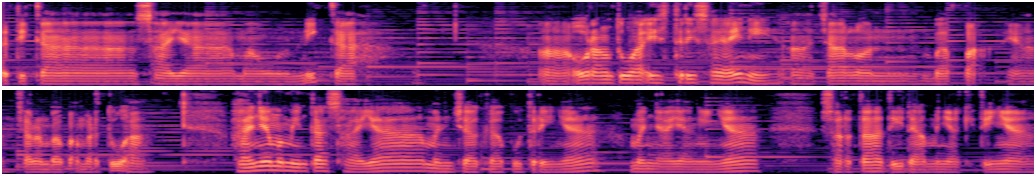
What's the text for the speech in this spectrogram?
Ketika saya mau nikah, uh, orang tua istri saya ini uh, calon bapak ya calon bapak mertua hanya meminta saya menjaga putrinya menyayanginya serta tidak menyakitinya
